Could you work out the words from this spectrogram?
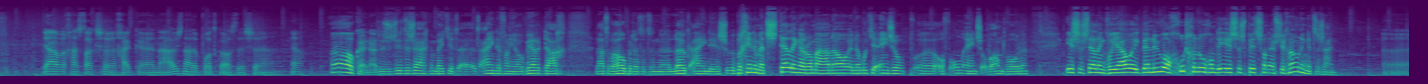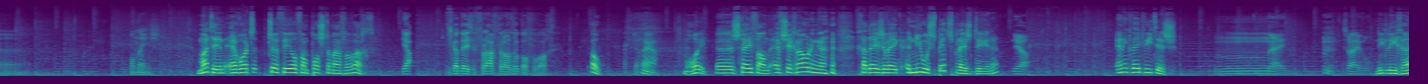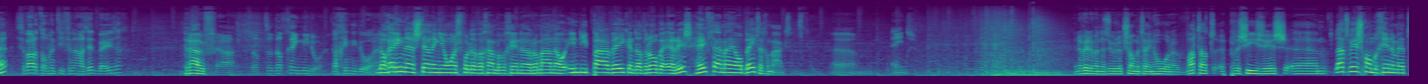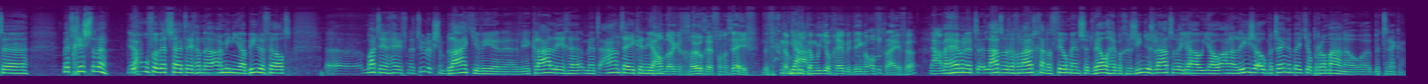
Ja, we gaan straks eh, ga ik, eh, naar huis na de podcast, dus eh, ja. Oh, Oké, nou, dus dit is eigenlijk een beetje het, het einde van jouw werkdag. Laten we hopen dat het een leuk einde is. We beginnen met stellingen, Romano. En dan moet je eens op, eh, of oneens op antwoorden. Eerste stelling voor jou. Ik ben nu al goed genoeg om de eerste spits van FC Groningen te zijn. eh, oneens. Martin, er wordt te veel van Postema verwacht. Ik had deze vraag trouwens ook al verwacht. Nou ja, mooi. Eh, Stefan, FC Groningen gaat deze week een nieuwe spits presenteren. Ja. En ik weet wie het is. Mm, nee. Twijfel. Niet liegen, hè? Ze waren toch met die van AZ bezig? Druif. Ja, dat, dat ging niet door. Dat ging niet door. Nog één eh, stelling, jongens, voordat we gaan beginnen. Romano, in die paar weken dat Robbe er is, heeft hij mij al beter gemaakt. Ehm, eens. En dan willen we natuurlijk zo meteen horen wat dat eh, precies is. Ehm, laten we eerst gewoon beginnen met, eh, met gisteren. Ja. De oefenwedstrijd tegen eh, Arminia Bielefeld. Eh, Martin heeft natuurlijk zijn blaadje weer, eh, weer klaar liggen met aantekeningen. Ja, omdat ik een geheugen heb van een zeef. Dan, dan, Ja. moet, dan moet je op een gegeven moment dingen opschrijven. Nou, we hebben het, laten we ervan uitgaan dat veel mensen het wel hebben gezien. Dus laten we Ja. jou, jouw analyse ook meteen een beetje op Romano betrekken.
